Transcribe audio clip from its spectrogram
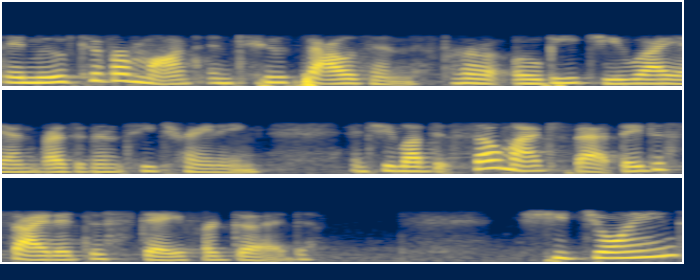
They moved to Vermont in 2000 for her OB/GYN residency training, and she loved it so much that they decided to stay for good. She joined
